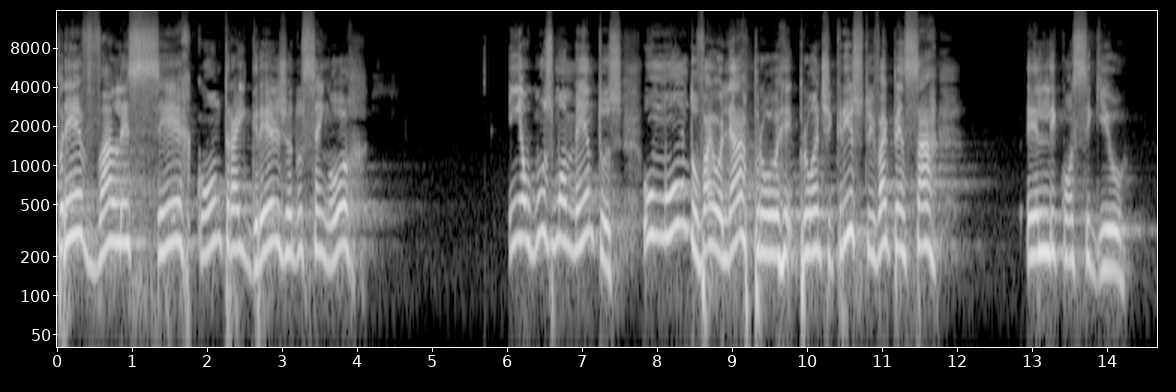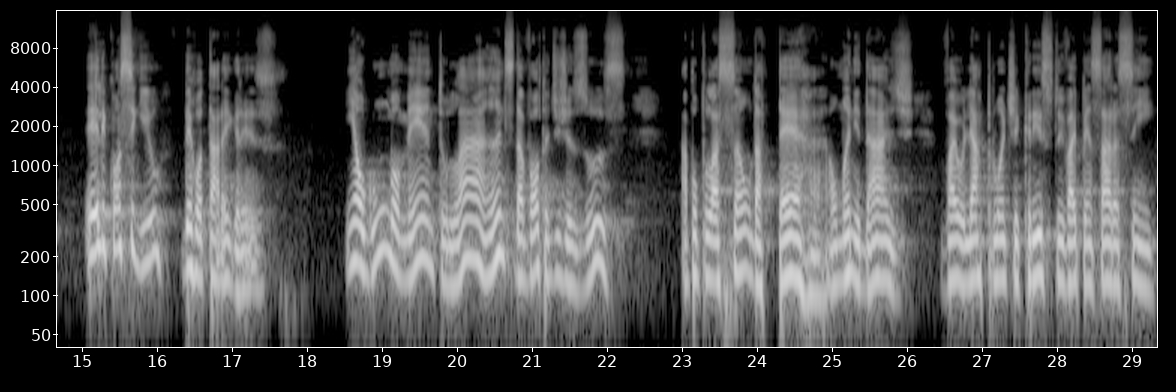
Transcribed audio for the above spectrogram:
prevalecer contra a igreja do Senhor. Em alguns momentos, o mundo vai olhar para o anticristo e vai pensar: ele conseguiu, ele conseguiu derrotar a igreja. Em algum momento, lá antes da volta de Jesus, a população da terra, a humanidade, vai olhar para o anticristo e vai pensar assim:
